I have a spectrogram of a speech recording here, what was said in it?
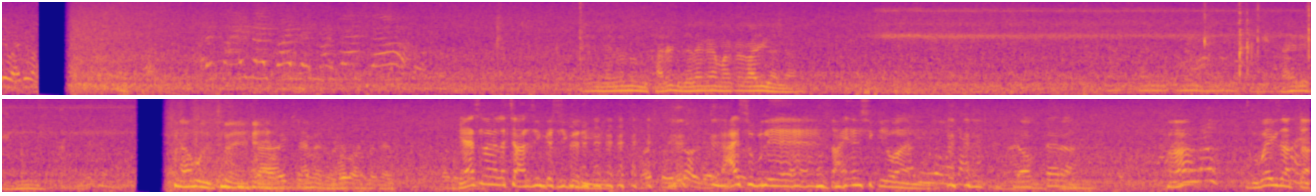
देवा देवा. खारट झाला काय? माका गाडी घाला. काय रे? पुन्हा बोलतोय. गॅस लावायला चार्जिंग कशी करी? काय सुपली सायन्स शिकलो आणि डॉक्टर हा? दुबईक जाता.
